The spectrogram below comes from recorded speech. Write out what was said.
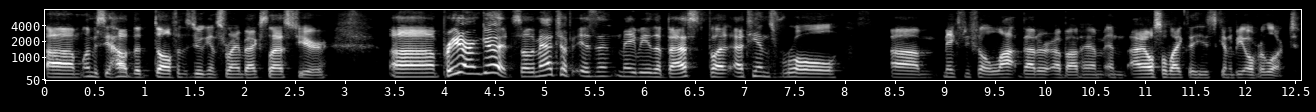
um, let me see how the Dolphins do against running backs last year. Uh, pretty darn good. So the matchup isn't maybe the best, but Etienne's role um, makes me feel a lot better about him, and I also like that he's going to be overlooked.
